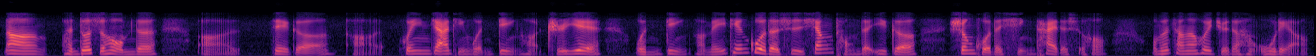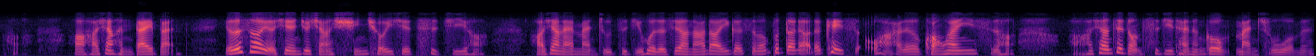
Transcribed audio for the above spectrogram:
那很多时候我们的啊，这个啊，婚姻家庭稳定，哈，职业稳定，啊，每一天过的是相同的一个生活的形态的时候，我们常常会觉得很无聊，哈，啊，好像很呆板。有的时候有些人就想寻求一些刺激，哈。好像来满足自己，或者是要拿到一个什么不得了的 case，哇，这个狂欢一时哈，好像这种刺激才能够满足我们。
